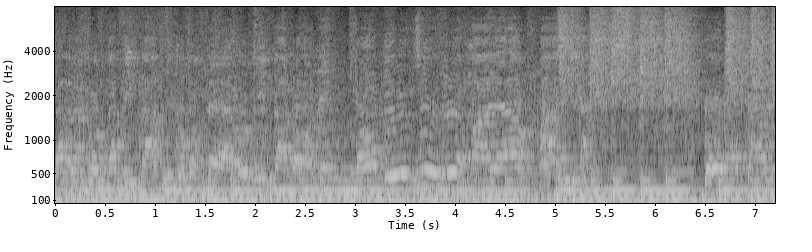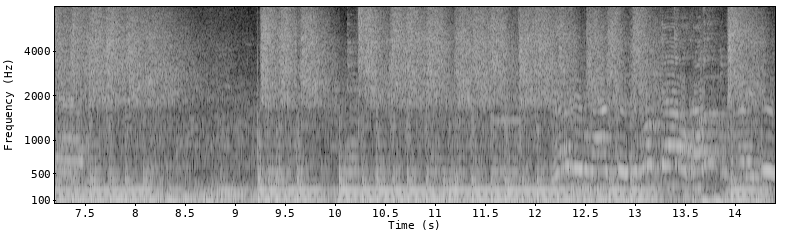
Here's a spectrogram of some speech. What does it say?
ถ้ากำลังชมกับทีมงานสิงห์พ่อแก้วทีมงานอนเองตอนนี้ชื่อเรื่องมาแล้วมาให้จับโดยอาจารย์แหลมและทีมงานสื่อพระแก้วครับในชื่อ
